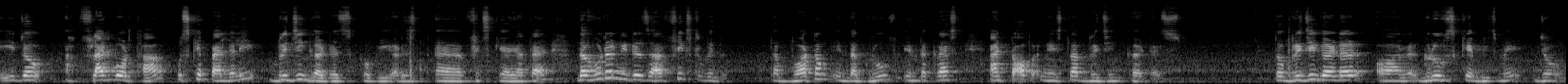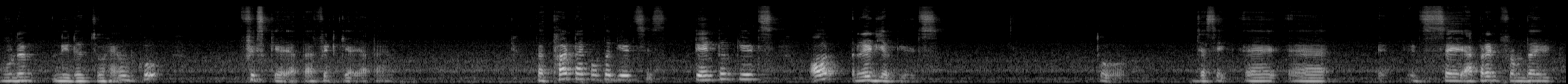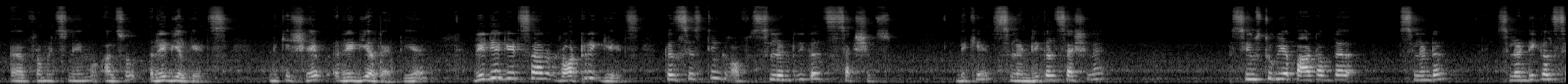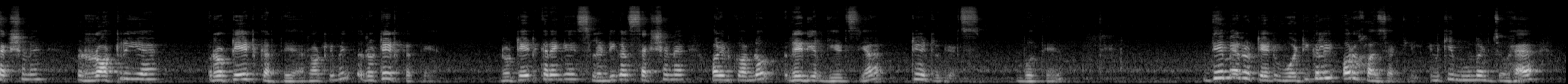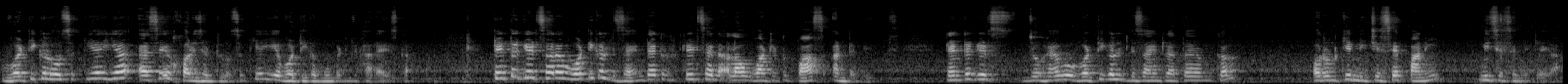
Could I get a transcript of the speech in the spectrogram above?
ये जो flat board था, उसके पैरेलली ब्रिजिंग गर्डर्स को भी फिक्स किया जाता है। The wooden needles are fixed with the bottom in the groove in the crest and top against the bridging girders. तो ब्रिजिंग गर्डर और ग्रूव्स के बीच में जो वुडन नीडल जो हैं, उनको फिक्स किया जाता है, फिट किया जाता है। The third type of the gates is tainter gates और रेडियल गेट्स। तो जैसे it's apparent from the from its name also radial gates इनकी शेप रेडियल रहती है। Radial gates are rotary gates consisting of cylindrical sections देखिए cylindrical section है। Seems to be a part of the cylinder cylindrical section है। Rotary है। Rotate करते हैं। Rotary में रोटेट करते हैं। रोटेट करेंगे सिलेंड्रिकल सेक्शन है और इनको हम लोग रेडियल गेट्स या टेटर गेट्स बोलते हैं। दे में रोटेट वर्टिकली और हॉरिजेंटली इनकी मूवमेंट जो है वर्टिकल हो सकती है या ऐसे हॉरिजेंटल हो सकती है, ये वर्टिकल मूवमेंट दिखा रहा है इसका। Tainter gates are a vertical design that rotates and allow water to pass underneath tainter gates जो है, वो वर्टिकल डिज़ाइन रहता है उनका, और उनके नीचे से पानी नीचे से निकलेगा।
